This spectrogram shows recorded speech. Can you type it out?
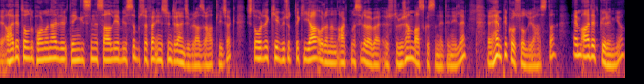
E, adet olup hormonal dengesini sağlayabilse bu sefer insülin direnci biraz rahatlayacak. İşte oradaki vücuttaki yağ oranının artmasıyla beraber östrojen baskısı nedeniyle e, hem PCOS oluyor hasta hem adet göremiyor.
